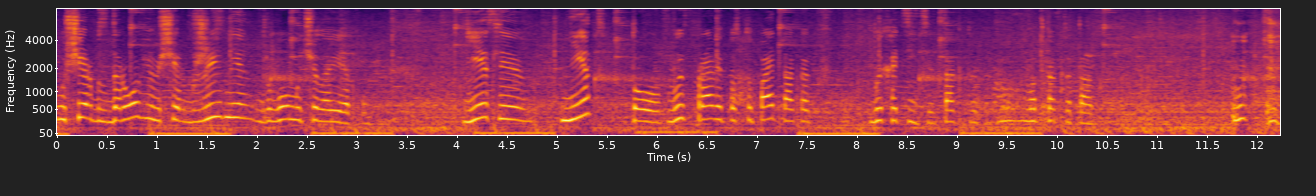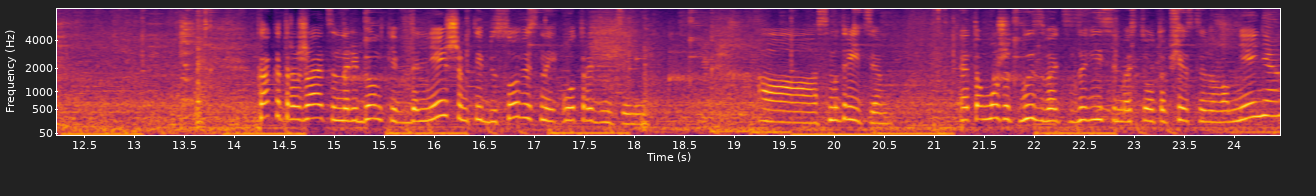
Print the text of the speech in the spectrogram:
ущерб здоровью, ущерб жизни другому человеку. Если нет, то вы вправе поступать так, как вы хотите, так, вот как-то так. Как отражается на ребенке в дальнейшем ты бессовестный от родителей? А, смотрите, это может вызвать зависимость от общественного мнения,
